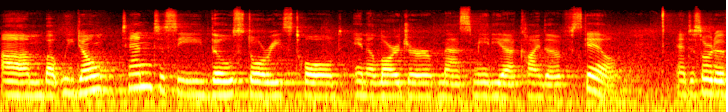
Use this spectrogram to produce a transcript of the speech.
Um, but we don't tend to see those stories told in a larger mass media kind of scale. And to sort of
